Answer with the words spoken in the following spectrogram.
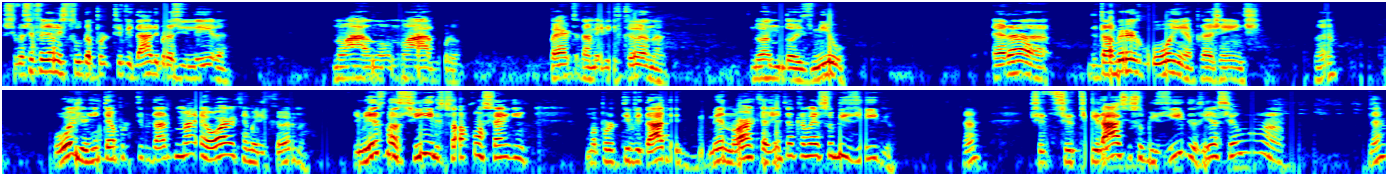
se você fizer um estudo da produtividade brasileira no, no, no agro, perto da americana, no ano 2000, era de dar vergonha para a gente. Né? Hoje a gente tem uma produtividade maior que a americana. E mesmo assim eles só conseguem uma produtividade menor que a gente através de subsídio. Né? Se, se tirasse subsídios, ia ser uma. Né?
